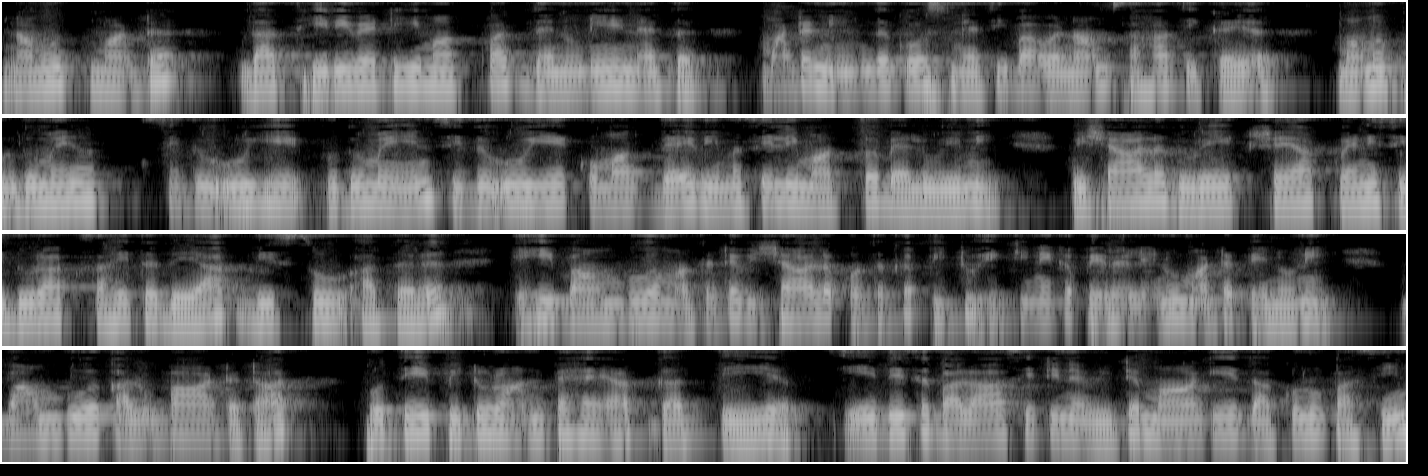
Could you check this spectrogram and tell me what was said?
නමුත් මට දත් හිරිවැටීමක්වත් දැනුනේ නැත. මට නිින්ද ගොස් නැති බව නම් සහතිකය. මම පුදුමයක් සිදු වූයේ පුදුමයෙන් සිදු වූයේ කුමක්දැයි විමසිලිමත්ව බැලුවෙමි. විශාල දුරේක්ෂයක් වැනි සිදුරක් සහිත දෙයක් දිස් වූ අතර එහි බම්බුව මතට විශාල පොතක පිටු එකිනෙක පෙරලෙනු මට පෙනුනි. බම්බුව කළු පාටටත් පොතේ පිටු රන් පැහැයක් ගත්තේය. ඒ දෙස බලා සිටින විට මාගේ දකුණු පසින්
